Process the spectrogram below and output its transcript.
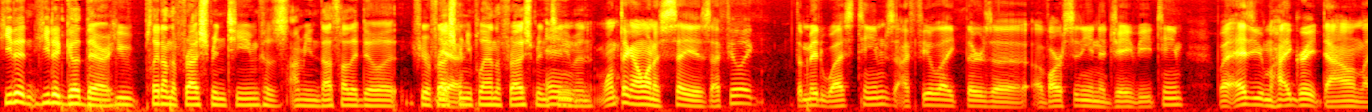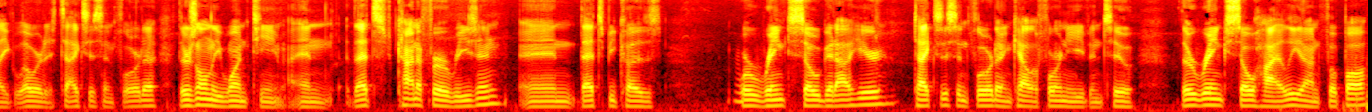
he did he did good there. He played on the freshman team because I mean that's how they do it. If you're a freshman, Yeah. you play on the freshman team, And and one thing I want to say is I feel like the Midwest teams, I feel like there's a, a varsity and a JV team. But as you migrate down, like lower to Texas and Florida, there's only one team. And that's kind of for a reason. And that's because we're ranked so good out here. Texas and Florida and California, even too. They're ranked so highly on football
